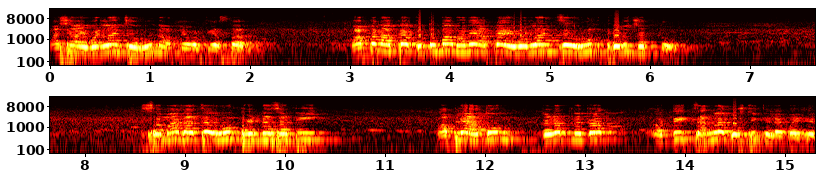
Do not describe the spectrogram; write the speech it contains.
अशा आईवडिलांचे ऋण आपल्यावरती असतात. आपण आपल्या कुटुंबामध्ये आपल्या आईवडिलांचे ऋण फेडू शकतो. समाजाचं ऋण फेडण्यासाठी आपल्या हातून कळत नकळत अगदी चांगल्या गोष्टी केल्या पाहिजे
